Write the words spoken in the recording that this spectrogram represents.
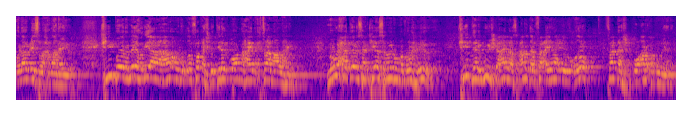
oo dhaawiciisa la xanaaneeyo kii booramee horyaal ahaana uu noqdo faqash la dilay oon ahayn ixtiraam aan lahayn. Ma waxaad doonaysaan kii esar inuu noqdo helo kii darwiishka ahaa laascano daafacayana uu noqdo faqash oo aanu xuquuq yeelin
